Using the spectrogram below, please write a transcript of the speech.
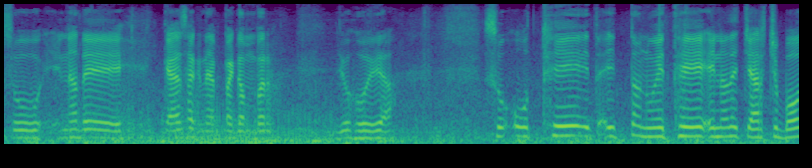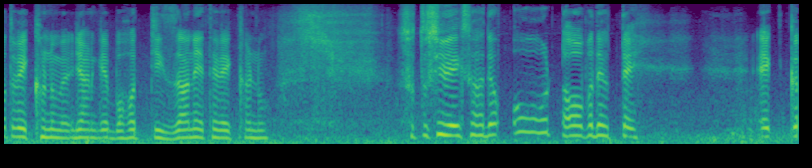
ਸੋ ਇਹਨਾਂ ਦੇ ਕਹਿ ਸਕਦੇ ਆ ਪੈਗੰਬਰ ਜੋ ਹੋਏ ਆ। ਸੋ ਉੱਥੇ ਤੁਹਾਨੂੰ ਇੱਥੇ ਇਹਨਾਂ ਦੇ ਚਰਚ ਬਹੁਤ ਵੇਖਣ ਨੂੰ ਮਿਲ ਜਾਣਗੇ, ਬਹੁਤ ਚੀਜ਼ਾਂ ਨੇ ਇੱਥੇ ਵੇਖਣ ਨੂੰ। ਸੋ ਤੁਸੀਂ ਵੇਖ ਸਕਦੇ ਹੋ, ਉਹ ਟੌਪ ਦੇ ਉੱਤੇ ਇੱਕ,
